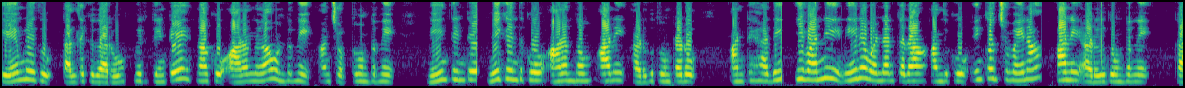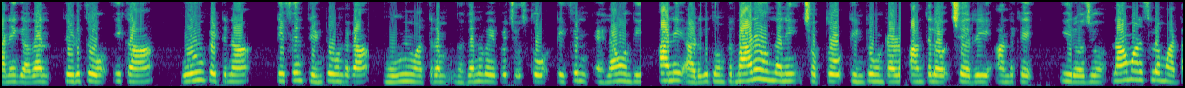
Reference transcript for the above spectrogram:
ఏం లేదు తలతక్క గారు మీరు తింటే నాకు ఆనందంగా ఉంటుంది అని చెప్తూ ఉంటుంది. నేను తింటే నీకెందుకు ఆనందం? అని అడుగుతుంటాడు. అంటే అది ఇవన్నీ నేనే వండాను కదా అందుకు ఇంకొంచెమైనా అని అడుగుతూ ఉంటుంది కానీ గగన్ తిడుతూ ఇక భూమి పెట్టిన టిఫిన్ తింటూ ఉండగా భూమి మాత్రం గగన్ వైపు చూస్తూ టిఫిన్ ఎలా ఉంది? అని అడుగుతుంటుంది బానే ఉందని చెప్తూ తింటూ ఉంటాడు. అంతలో చెర్రీ అందుకే ఈ రోజు నా మనసులో మాట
